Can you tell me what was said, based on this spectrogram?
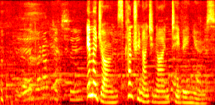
Emma Jones, Country 99 TV News.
